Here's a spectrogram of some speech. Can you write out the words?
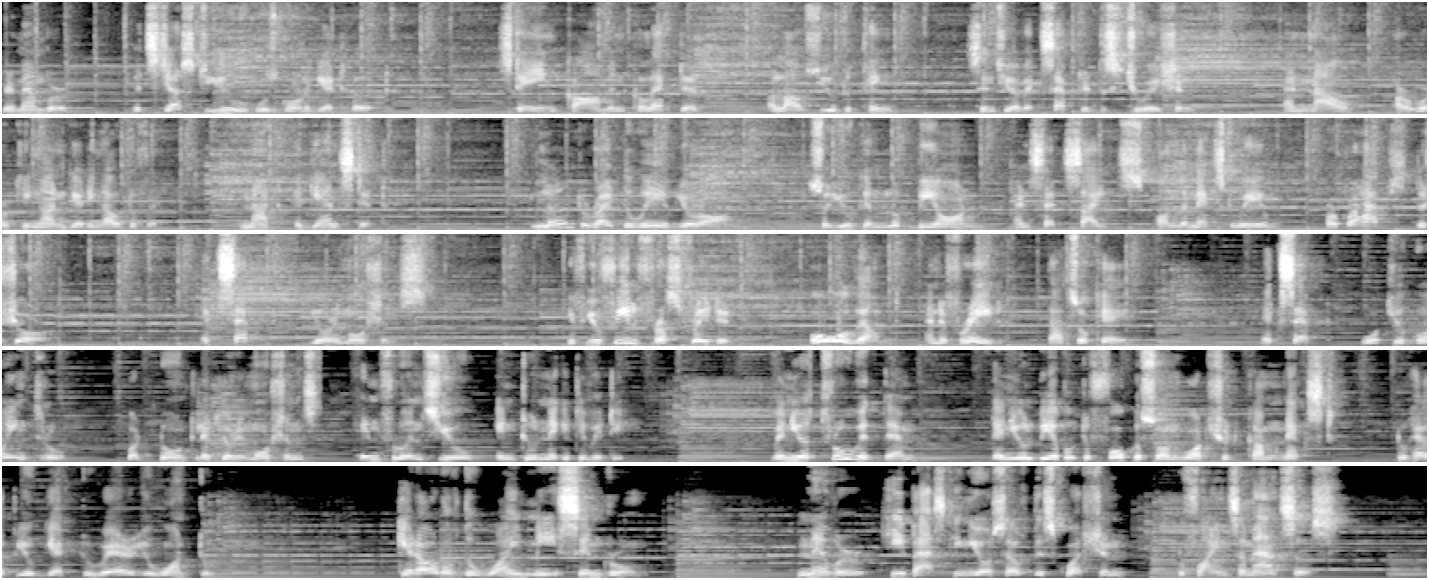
remember, it's just you who's going to get hurt. Staying calm and collected allows you to think since you have accepted the situation and now are working on getting out of it, not against it. Learn to ride the wave you're on so you can look beyond and set sights on the next wave or perhaps the shore. Accept your emotions. If you feel frustrated, overwhelmed, and afraid, that's okay. Accept what you're going through, but don't let your emotions influence you into negativity. When you're through with them, then you'll be able to focus on what should come next to help you get to where you want to. Get out of the why me syndrome. Never keep asking yourself this question to find some answers.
